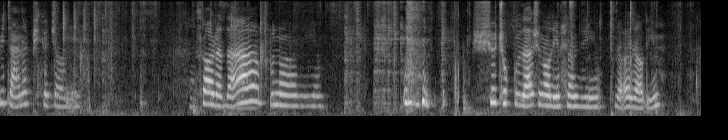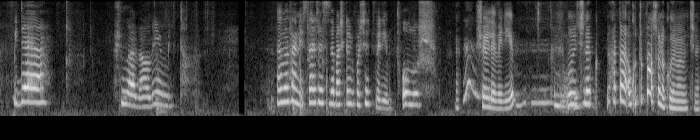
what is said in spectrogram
bir tane Pikachu alayım. Sonra da bunu alayım. Şu çok güzel. Şunu alayım. Söndüreyim. De öyle alayım. Bir de şunlardan alayım. Bir tane. Hanımefendi isterseniz size başka bir poşet vereyim. Olur. Şöyle vereyim. Bunun içine hatta okuttuktan sonra koyun onun içine.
